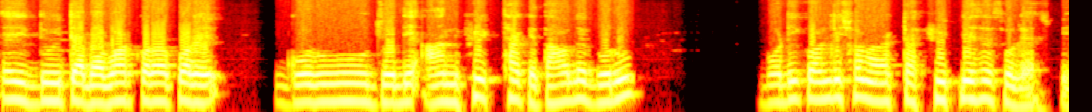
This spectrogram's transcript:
এই দুইটা ব্যবহার করার পরে গরু যদি আনফিট থাকে, তাহলে গরু বডি কন্ডিশন আর একটা ফিটনেসে চলে আসবে।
